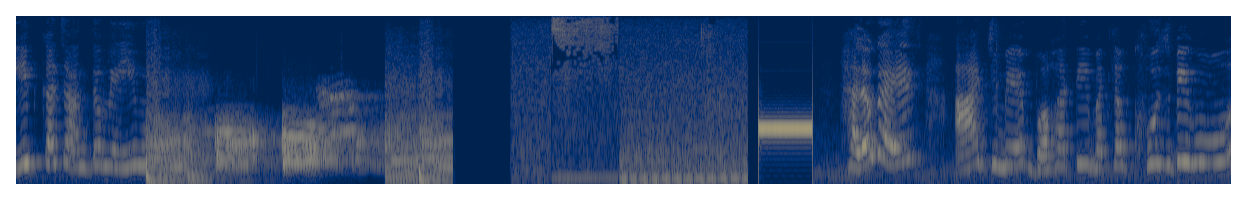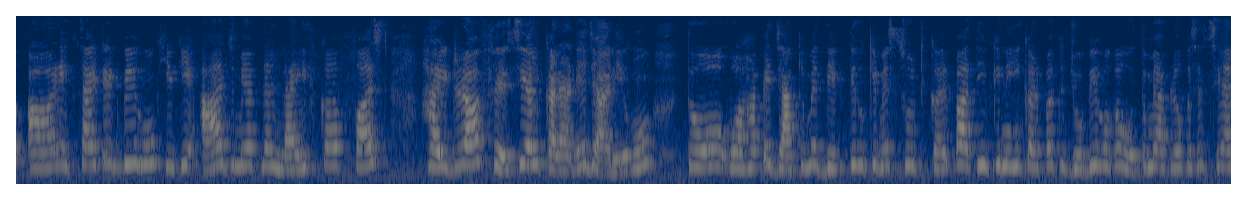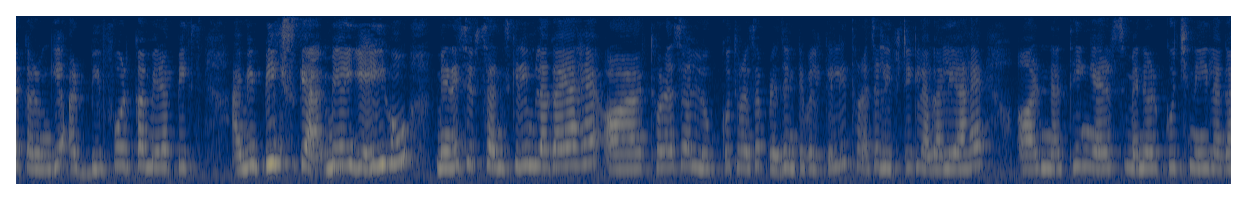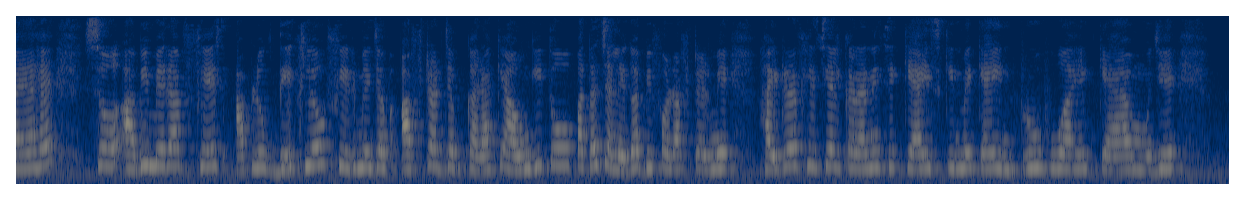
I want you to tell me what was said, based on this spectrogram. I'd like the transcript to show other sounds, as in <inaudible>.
ईद का चाँद तो मैं ही हूँ। आज मैं बहुत ही मतलब खुश भी हूँ और एक्साइटेड भी हूँ क्योंकि आज मैं अपना लाइफ का फ़र्स्ट हाइड्रा फेशियल कराने जा रही हूँ। तो वहाँ पे जाके मैं देखती हूँ कि मैं सूट कर पाती हूँ कि नहीं कर पाती जो भी होगा वो तो मैं आप लोगों के साथ शेयर करूँगी। और बिफोर का मेरा पिक्स आई मीन पिक्स क्या मैं यही हूँ। मैंने सिर्फ़ सनस्क्रीन लगाया है और थोड़ा सा लुक को थोड़ा सा प्रेजेंटेबल के लिए थोड़ा सा लिपस्टिक लगा लिया है और नथिंग एल्स मैंने और कुछ नहीं लगाया है। सो so, अभी मेरा फेस आप लोग देख लो। फिर मैं जब आफ्टर जब करा के आऊँगी तो पता चलेगा बिफोर आफ्टर में हाइड्रा फेशियल कराने से क्या स्किन में क्या इम्प्रूव हुआ है, क्या मुझे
